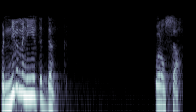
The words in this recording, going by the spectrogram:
op 'n nuwe manier te dink oor onsself.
